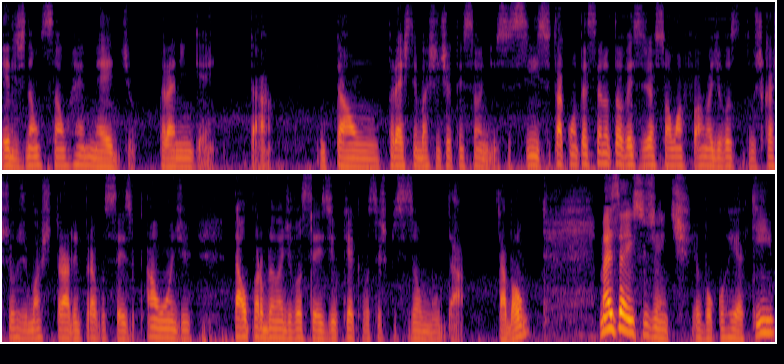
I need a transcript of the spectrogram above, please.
eles não são remédio para ninguém, tá? Então prestem bastante atenção nisso. Se isso está acontecendo, talvez seja só uma forma de dos cachorros mostrarem para vocês aonde está o problema de vocês e o que é que vocês precisam mudar, tá bom? Mas é isso, gente. Eu vou correr aqui.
